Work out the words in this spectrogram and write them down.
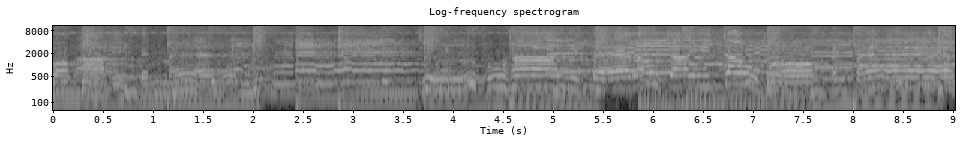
บอกอายเป็นแม่ ถึงผู้หายแต่เราใจเจ้าบอกเป็นแฟน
